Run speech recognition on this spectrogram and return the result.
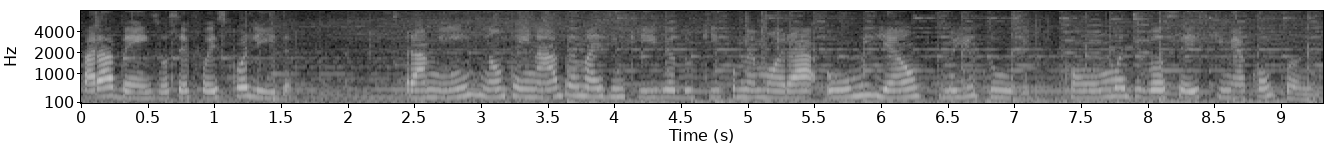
Parabéns, você foi escolhida. Para mim, não tem nada mais incrível do que comemorar o 1 milhão no YouTube com uma de vocês que me acompanha.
